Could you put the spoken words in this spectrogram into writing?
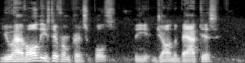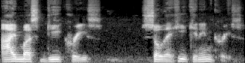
You have all these different principles. The John the Baptist, I must decrease so that he can increase.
